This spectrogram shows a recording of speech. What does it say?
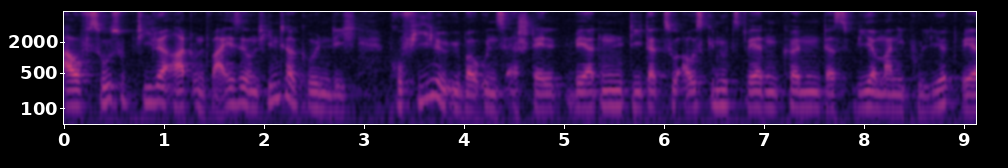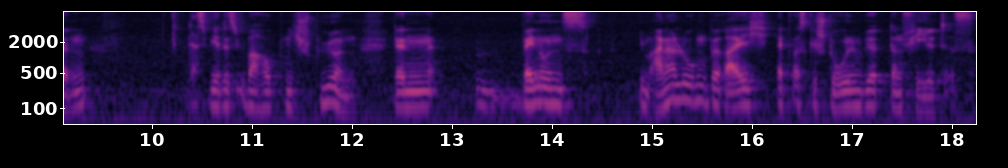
auf so subtile Art und Weise und hintergründig Profile über uns erstellt werden, die dazu ausgenutzt werden können, dass wir manipuliert werden, dass wir das überhaupt nicht spüren. Denn wenn uns im analogen Bereich etwas gestohlen wird, dann fehlt es.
